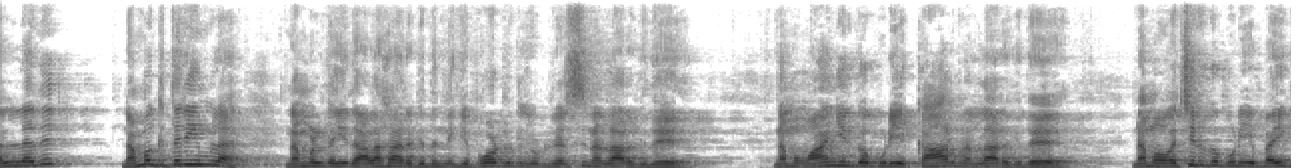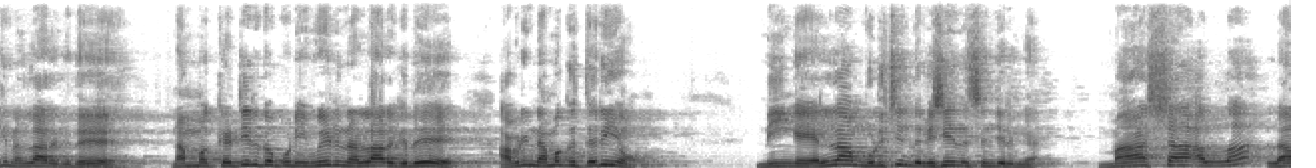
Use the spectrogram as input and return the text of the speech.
அல்லது நமக்கு தெரியும்ல நம்மள்ட்ட இது அழகாக இருக்குது இன்றைக்கி போட்டிருக்கக்கூடிய ட்ரெஸ் நல்லா இருக்குது. நம்ம வாங்கியிருக்கக்கூடிய கார் நல்லா இருக்குது. நம்ம வச்சிருக்கக்கூடிய பைக் நல்லா இருக்குது. நம்ம கட்டியிருக்கக்கூடிய வீடு நல்லா இருக்குது அப்படின்னு நமக்கு தெரியும். நீங்கள் எல்லாம் முடிச்சு இந்த விஷயத்தை செஞ்சிருங்க. மாஷா அல்லாஹ் லா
